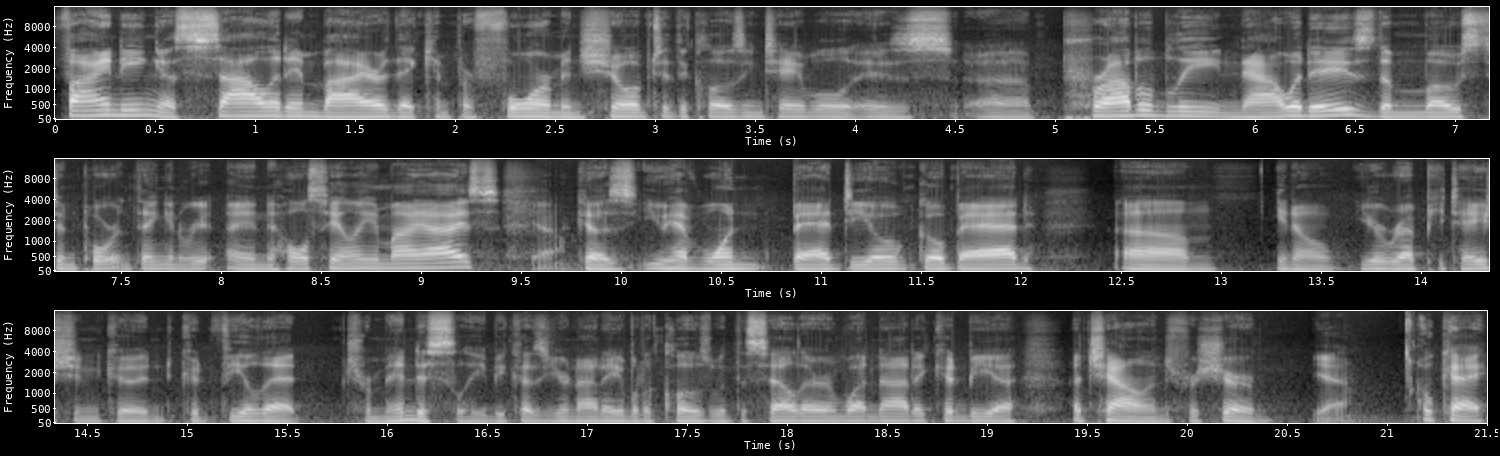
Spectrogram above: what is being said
finding a solid end buyer that can perform and show up to the closing table is uh, probably nowadays the most important thing in, re- in wholesaling in my eyes. Yeah. Because you have one bad deal go bad, um, you know, your reputation could could feel that tremendously because you're not able to close with the seller and whatnot. It could be a, a challenge for sure. Yeah. Okay,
